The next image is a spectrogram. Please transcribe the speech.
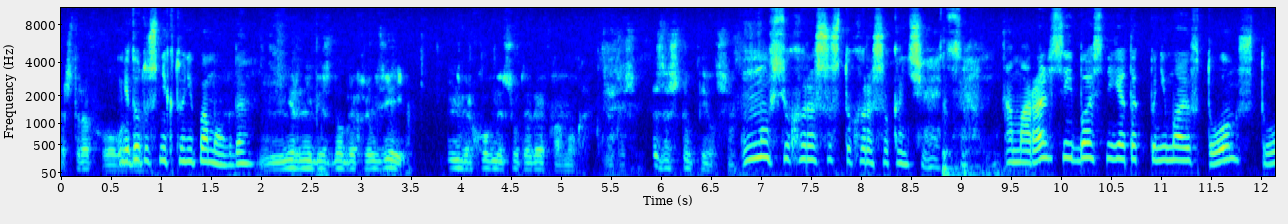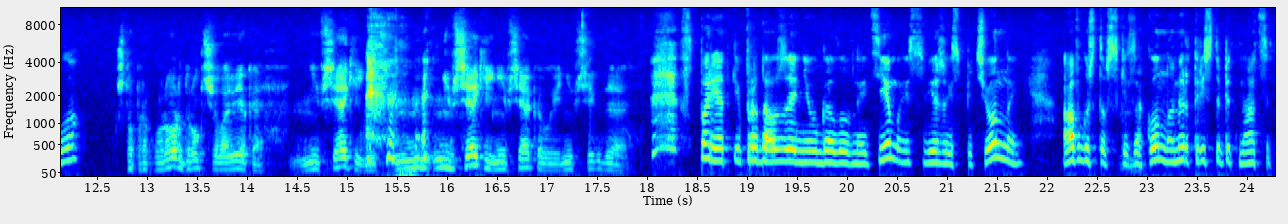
оштрафована. И тут уж никто не помог, да? Мир не без добрых людей. Верховный суд РФ помог. Заш- Заступился. Ну, все хорошо, что хорошо кончается. А мораль сей басни, я так понимаю, в том, что... Что прокурор друг человека. Не всякий, не, не всякий, не всякого и не всегда. В порядке продолжения уголовной темы, свежеиспеченный, августовский закон номер 315,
